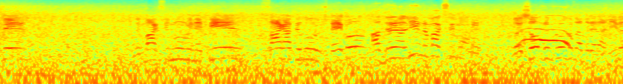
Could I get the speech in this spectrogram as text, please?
topi në maksimumin e ti, sa ka fillu shteko Adrenalin në maksimumin. Do e shopë në adrenalinë.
